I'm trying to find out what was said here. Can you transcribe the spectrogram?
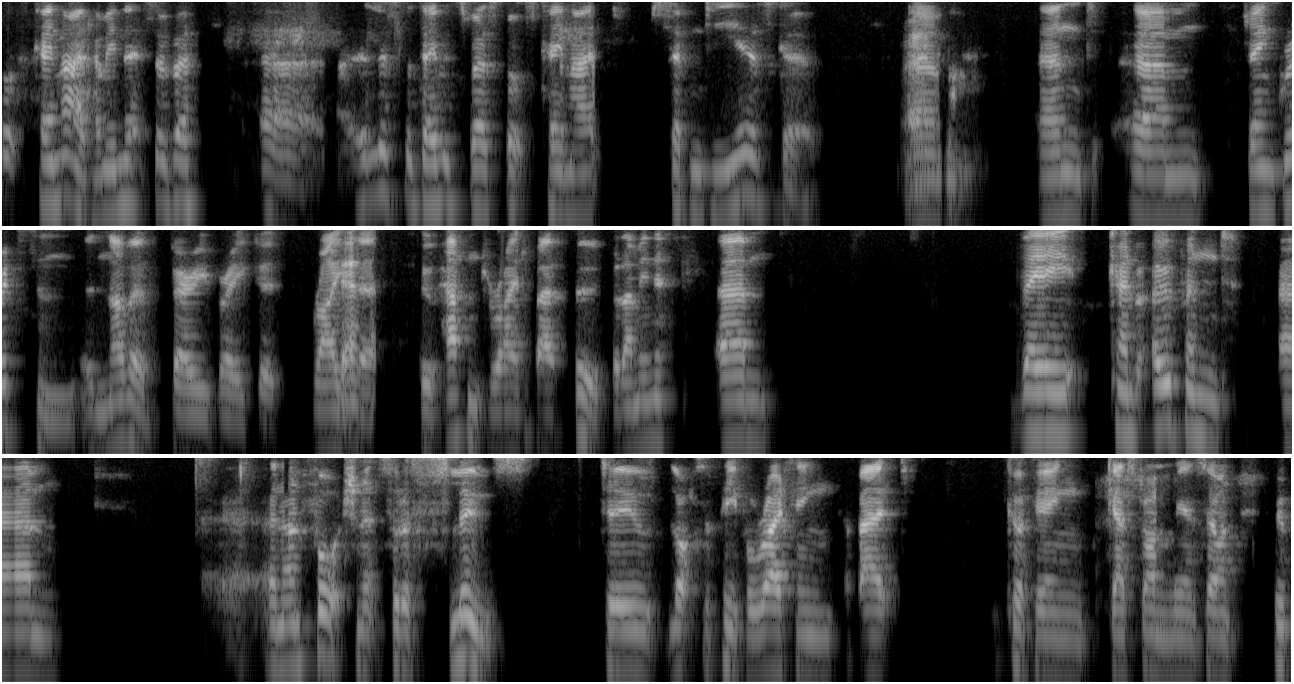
books came out. I mean, it's sort of a, uh, Elizabeth David's first books came out 70 years ago. Um, and um, Jane Grigson, another very, very good writer yeah. who happened to write about food. But I mean, um, they kind of opened um, an unfortunate sort of sluice to lots of people writing about cooking, gastronomy, and so on, who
